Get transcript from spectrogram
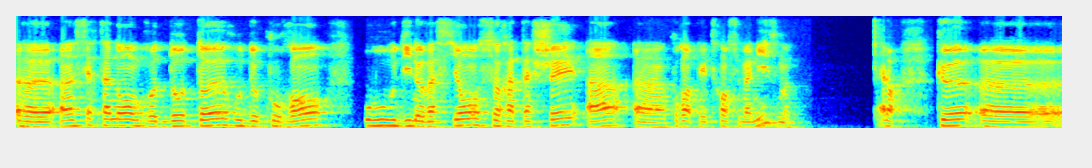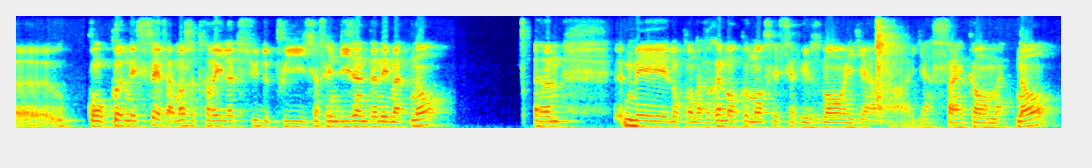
euh, un certain nombre d'auteurs ou de courants ou d'innovations se rattachaient à un courant appelé transhumanisme. Alors que euh, qu'on connaissait, enfin moi je travaille là-dessus depuis ça fait une dizaine d'années maintenant, mais donc on a vraiment commencé sérieusement il y a il y a cinq ans maintenant.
